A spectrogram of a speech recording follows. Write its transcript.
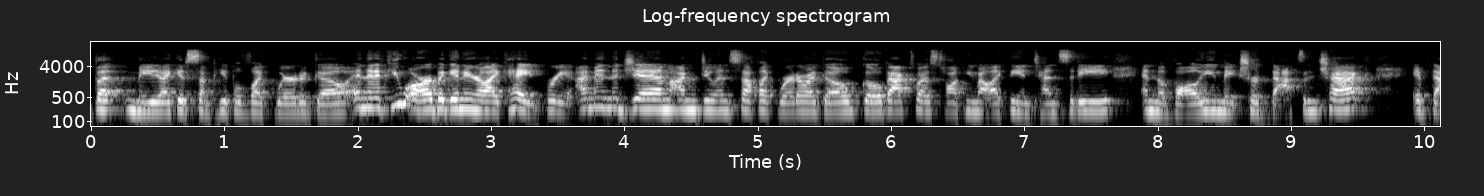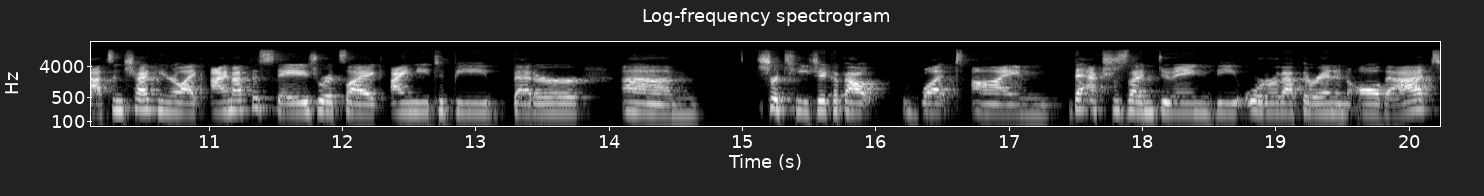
but maybe that gives some people like where to go. And then if you are a beginner you're like hey Brie, i'm in the gym i'm doing stuff like where do i go? Go back to what i was talking about like the intensity and the volume make sure that's in check. If that's in check and you're like i'm at the stage where it's like i need to be better um strategic about what I'm the exercise I'm doing, the order that they're in, and all that.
